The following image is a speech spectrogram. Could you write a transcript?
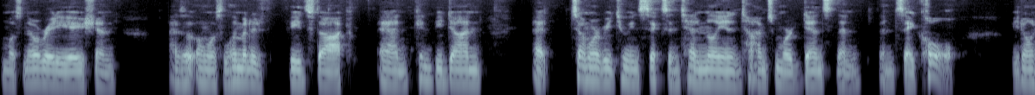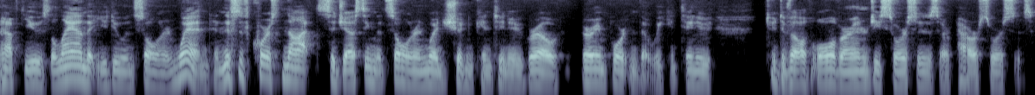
almost no radiation, has almost limited feedstock, and can be done somewhere between six and 10 million times more dense than, than say, coal. You don't have to use the land that you do in solar and wind. And this is, of course, not suggesting that solar and wind shouldn't continue to grow. Very important that we continue to develop all of our energy sources, our power sources.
